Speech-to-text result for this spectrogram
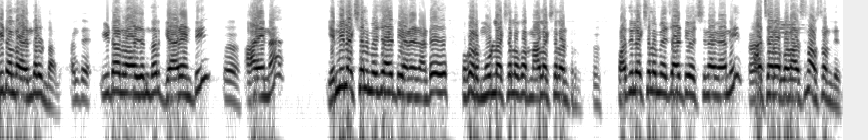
ఈటల రాజేందర్ ఉండాలి. అంతే. ఈటల రాజేందర్ గ్యారంటీ ఆయన ఎన్ని లక్షల మెజారిటీ అని అంటే ఒకరు మూడు లక్షలు ఒకరు నాలుగు లక్షలు అంటారు. పది లక్షల మెజారిటీ వచ్చినా గానీ ఆశ్చర్యపడాల్సిన అవసరం లేదు.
